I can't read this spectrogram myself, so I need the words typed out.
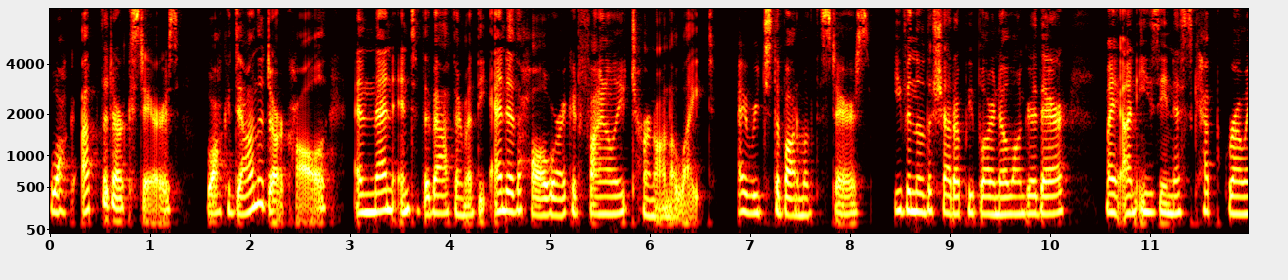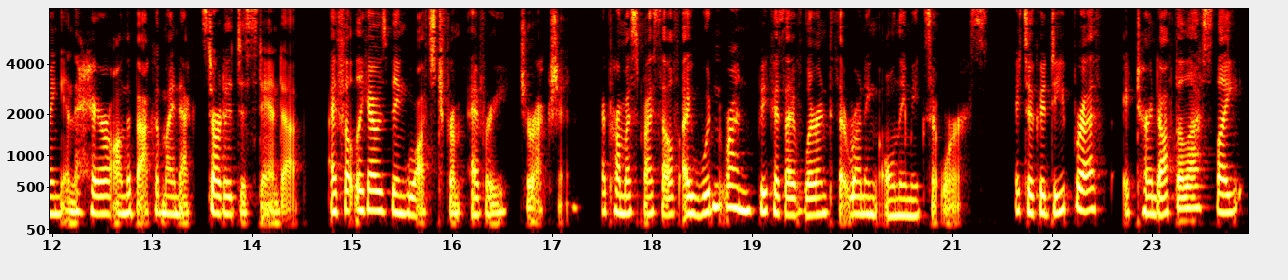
walk up the dark stairs, walk down the dark hall, and then into the bathroom at the end of the hall where I could finally turn on a light. I reached the bottom of the stairs. Even though the shadow people are no longer there, my uneasiness kept growing and the hair on the back of my neck started to stand up. I felt like I was being watched from every direction. I promised myself I wouldn't run because I've learned that running only makes it worse. I took a deep breath, I turned off the last light,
